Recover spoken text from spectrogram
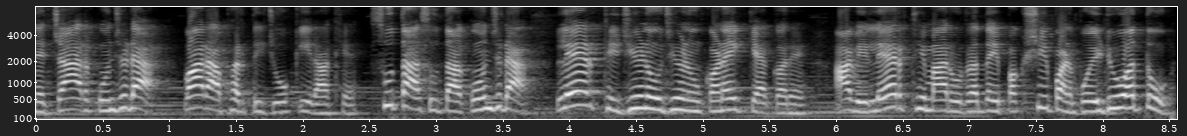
ને ચાર કુંજડા વારા ફરતી ચોકી રાખે. સૂતા સૂતા કુંજડા લેરથી ઝીણું ઝીણું કણૈક્યા કરે. આવી લેરથી મારું હૃદય પક્ષી પણ પોઈઢ્યું હતું,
